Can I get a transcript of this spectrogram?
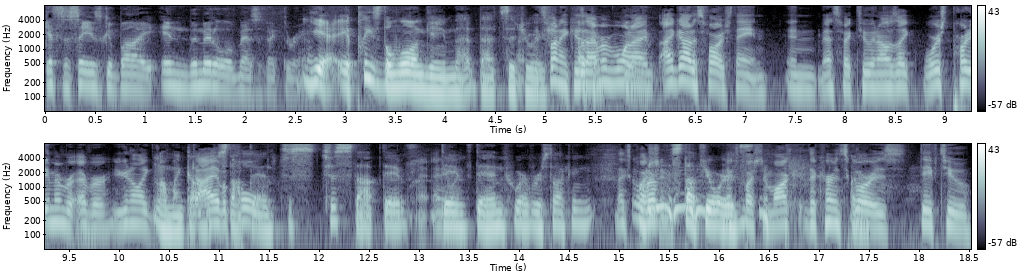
gets to say his goodbye in the middle of Mass Effect Three. yeah, it plays the long game that that situation. It's funny because I remember when yeah. I, I got as far as Thane in Mass Effect 2, and I was like, worst party member ever. You're gonna like Oh my god! die of a stop, cold. Dan. Just just stop, Dave. A- anyway. Dave, Dan, whoever's talking. Next Whoever- question. stop your words. Next question. Mark, the current score is Dave 2,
